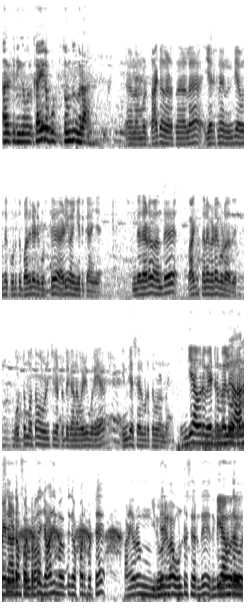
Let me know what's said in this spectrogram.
அதுக்கு நீங்கள் ஒரு கயிறை போட்டு தொங்குங்கடா. நம்ம தாக்குதல் நடத்தினால ஏற்கனவே இந்தியா வந்து கொடுத்து பதிலடி கொடுத்து அடி வாங்கியிருக்காங்க. இந்த தடவை வந்து பாகிஸ்தானை விடக்கூடாது. ஒட்டுமொத்தம் ஒழிச்சு கட்டுறதுக்கான வழிமுறையை இந்தியா செயல்படுத்த வேண்டும். இந்தியா ஒரு வேற்றுமையில் ஒற்றுமை நாடுன்னு சொல்கிறோம் ஜாதி மதத்துக்கு அப்பாற்பட்டு அனைவரும் இந்தியர்களாக ஒன்று சேர்ந்து இந்தியா ஒரு-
